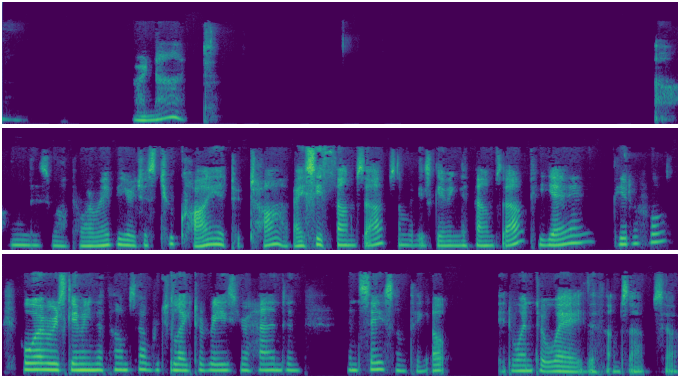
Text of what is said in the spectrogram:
Hmm. Or not? All is welcome. Or maybe you're just too quiet to talk. I see thumbs up. Somebody's giving a thumbs up. Yay. Beautiful. Whoever is giving the thumbs up, would you like to raise your hand and, and say something? Oh, it went away, the thumbs up. So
